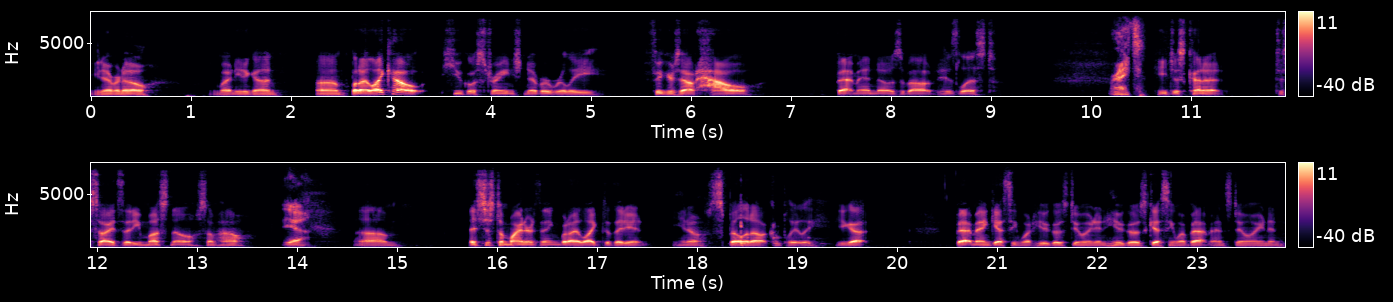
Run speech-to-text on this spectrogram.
you never know. You might need a gun. Um, but I like how Hugo Strange never really figures out how Batman knows about his list. Right. He just kind of decides that he must know somehow. Yeah. Um, it's just a minor thing, but I like that they didn't, you know, spell it out completely. You got Batman guessing what Hugo's doing, and Hugo's guessing what Batman's doing, and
